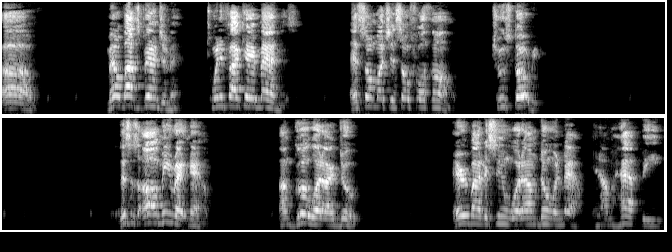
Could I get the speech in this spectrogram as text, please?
Uh, Mailbox Benjamin, 25K Madness, and so much and so forth on. True story. This is all me right now. I'm good what I do. Everybody's seeing what I'm doing now and I'm happy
